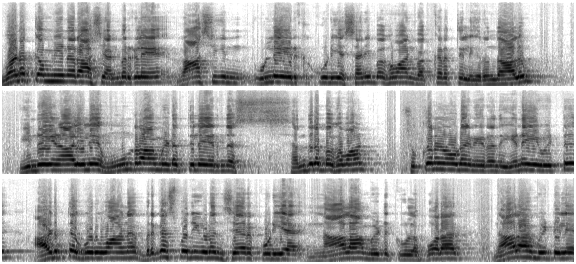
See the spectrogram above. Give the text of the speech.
வணக்கம் மீன ராசி அன்பர்களே. ராசியின் உள்ளே இருக்கக்கூடிய சனி பகவான் வக்கரத்தில் இருந்தாலும் இன்றைய நாளிலே மூன்றாம் இடத்திலே இருந்த சந்திர பகவான் சுக்கிரனுடன் இருந்த இணையை விட்டு அடுத்த குருவான பிரகஸ்பதியுடன் சேரக்கூடிய நாலாம் வீட்டுக்குள்ளே போறார். நாலாம் வீட்டிலே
